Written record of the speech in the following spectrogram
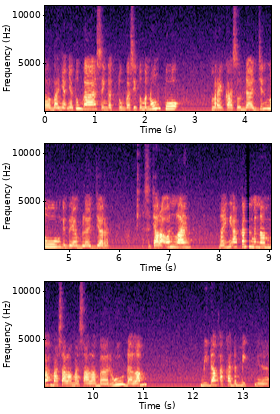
e, banyaknya tugas sehingga tugas itu menumpuk mereka sudah jenuh gitu ya belajar secara online. Nah ini akan menambah masalah-masalah baru dalam bidang akademik ya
